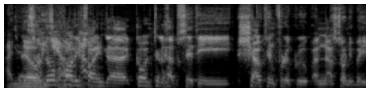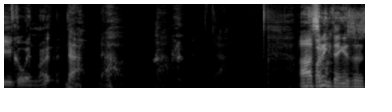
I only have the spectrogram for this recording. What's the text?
I Yeah, know so no party be. finder going to the hub city, shouting for the group, and that's the only way you go in, right? No, no, no, no. Uh, Funny some- thing is, is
